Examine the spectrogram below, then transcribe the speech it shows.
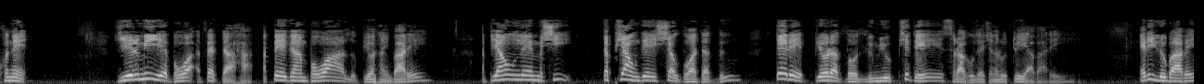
ခုနှစ် ယေရမိရဲ့ဘဝအသက်တာဟာအပေကံဘဝလို့ပြောနိုင်ပါတယ်အပြောင်းလဲမရှိတဖြောင့်တည်းလျှောက်သွားတတ်သူတဲ့တဲ့ပြောတတ်သောလူမျိုးဖြစ်တယ်ဆိုတာကိုလည်းကျွန်တော်တို့တွေ့ရပါတယ်အဲ့ဒီလိုပါပဲ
